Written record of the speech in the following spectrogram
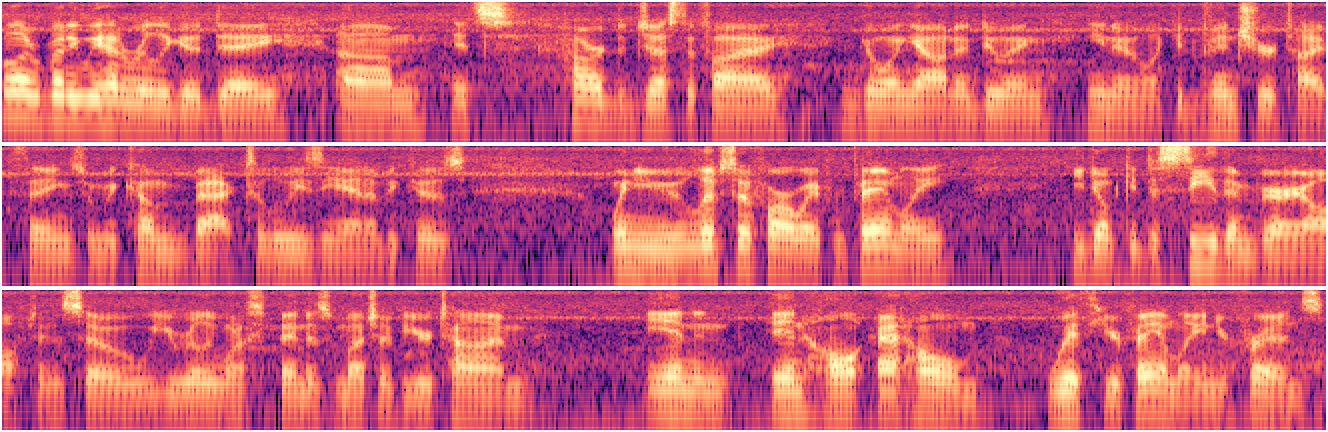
Well, everybody, we had a really good day. Um, it's hard to justify going out and doing, you know, like adventure type things when we come back to Louisiana because when you live so far away from family, you don't get to see them very often. So you really want to spend as much of your time in in home at home with your family and your friends.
